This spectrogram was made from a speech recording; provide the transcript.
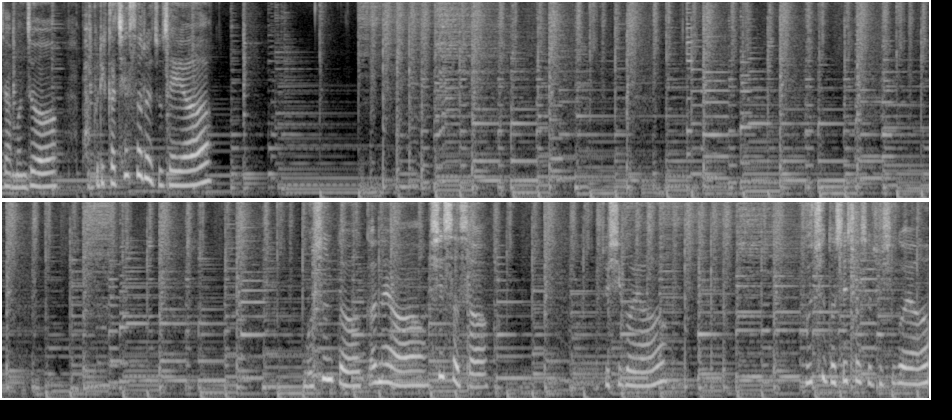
자, 먼저 파프리카 채 썰어 주세요. 무슨 또 꺼내요. 씻어서 주시고요. 부추도 씻어서 주시고요.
